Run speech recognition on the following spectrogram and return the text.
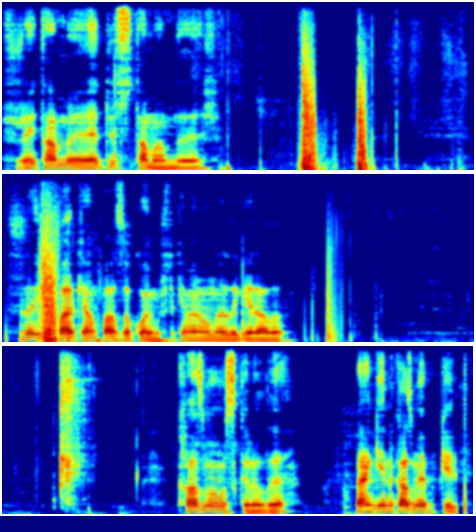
Şurayı tam böyle düz tamamdır. Şurayı yaparken fazla koymuştuk. Hemen onları da geri alalım. Kazmamız kırıldı. Ben yeni kazma yapıp geliyorum.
